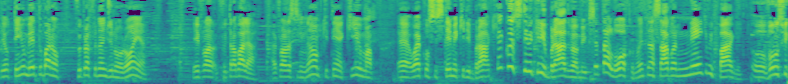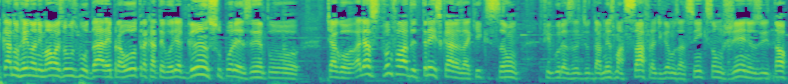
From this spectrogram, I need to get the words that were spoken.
Eu tenho medo de tubarão. Fui pra Fernando de Noronha, e aí falaram, fui trabalhar. Aí falaram assim, não, porque tem aqui uma, é, o ecossistema equilibrado. Que ecossistema equilibrado, meu amigo? Você tá louco, não entra nessa água nem que me pague. Ô, vamos ficar no reino animal, mas vamos mudar aí pra outra categoria. Ganso, por exemplo. Tiago, aliás, vamos falar de três caras aqui que são figuras da mesma safra, digamos assim, que são gênios e tal.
